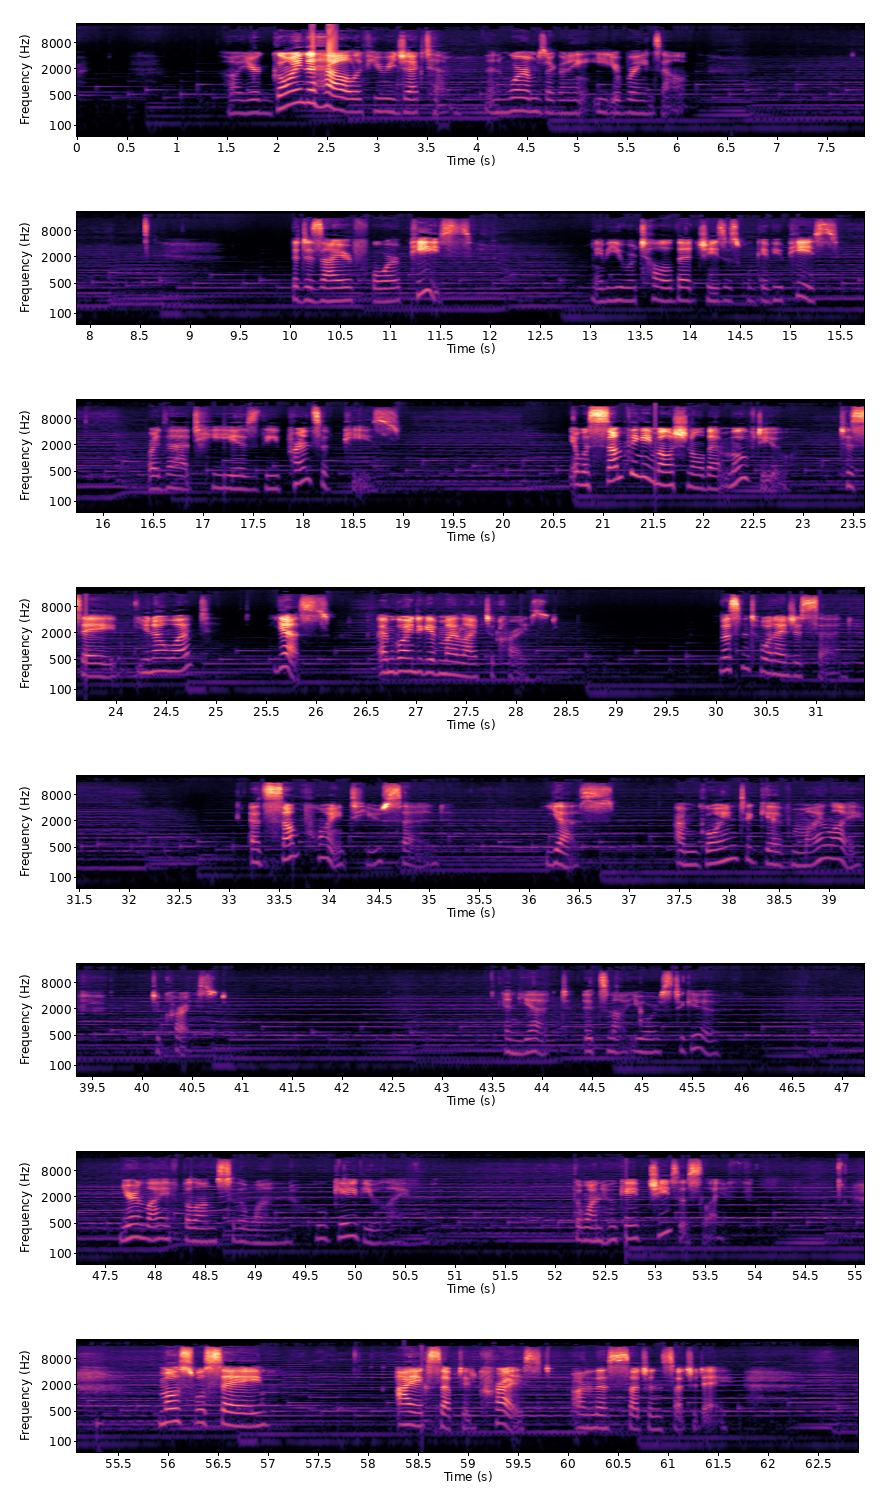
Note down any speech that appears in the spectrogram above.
Uh, you're going to hell if you reject him, and worms are going to eat your brains out. The desire for peace. Maybe you were told that Jesus will give you peace, or that he is the Prince of Peace. It was something emotional that moved you, to say, you know what? Yes, I'm going to give my life to Christ. Listen to what I just said. At some point, you said, Yes, I'm going to give my life to Christ. And yet, it's not yours to give. Your life belongs to the one who gave you life the one who gave Jesus life. Most will say, I accepted Christ on this such and such a day.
